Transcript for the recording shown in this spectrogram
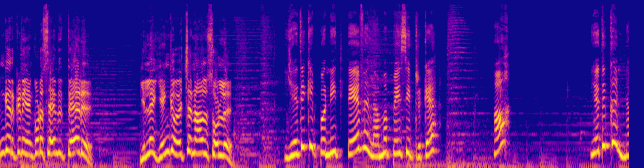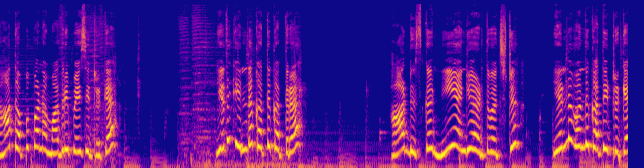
எங்க இருக்குன்னு என் கூட சேர்ந்து தேடு. இல்ல எங்க வச்சனாலும் சொல்லு. எதுக்கு இப்போ நீ தேவையில்லாம பேசிட்டு இருக்க ஆ? எதுக்கு நான் தப்பு பண்ண மாதிரி பேசிட்டு இருக்க எதுக்கு இந்த கத்து கத்துற? ஹார்ட் டிஸ்க நீ எங்கேயோ எடுத்து வச்சுட்டு என்ன வந்து கத்திட்டு இருக்க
